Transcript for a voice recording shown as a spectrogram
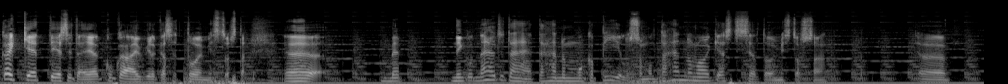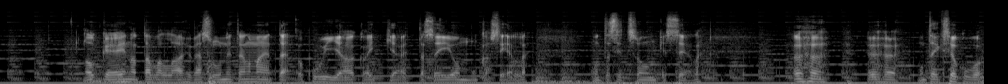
Kaikki etsii sitä ja kukaan ei vilkaise toimistosta. Öö, me niin kuin näytetään, että hän on muka piilossa, mutta hän on oikeasti siellä toimistossaan. Öö, Okei, okay, no tavallaan hyvä suunnitelma, että huijaa kaikkia, että se ei ole muka siellä. Mutta sit se onkin siellä. Öhö, öhö. Mutta eikö joku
